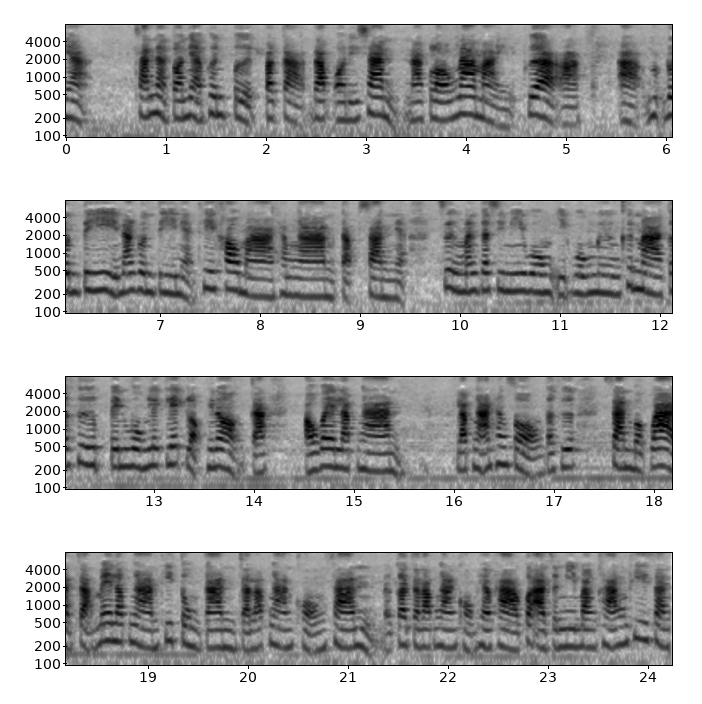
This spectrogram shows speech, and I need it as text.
เนี่ยซันเนี่ยตอนเนี้ยเพิ่นเปิดประกาศรับออดิชั่นนักร้องหน้าใหม่เพื่ออ่าอ่า ดนตรีนักดนตรีเนี่ยที่เข้ามาทำงานกับซันเนี่ยซึ่งมันก็จะมีวงอีกวงหนึ่งขึ้นมาก็คือเป็นวงเล็กๆหรอกพี่น้องก็เอาไว้รับงาน รับงานทั้งสองก็คือซันบอกว่าจะไม่รับงานที่ตรงกันจะรับงานของซันแล้วก็จะรับงานของแพรวพาวก็อาจจะมีบางครั้งที่ซัน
